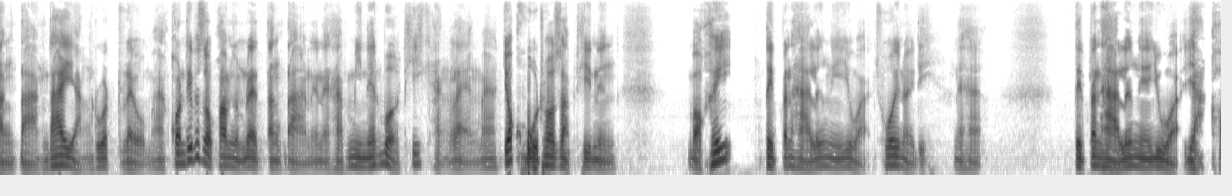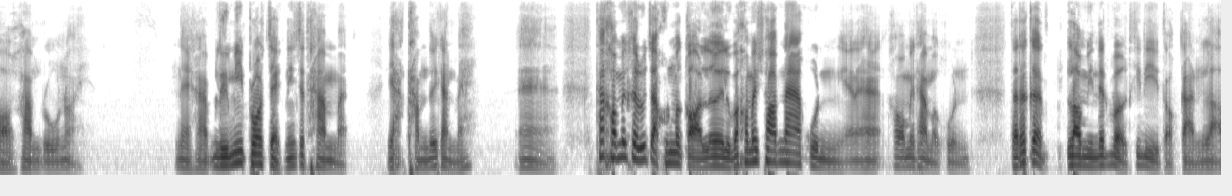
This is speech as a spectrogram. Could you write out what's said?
ต่างๆ ได้อย่างรวดเร็วมาก คนที่ประสบความสำเร็จต่างๆเนี่ยนะครับมี network ที่แข็งแรงมาก ยกหูโทรศัพท์ทีหนึ่งบอกเฮ้ยติดปัญหาเรื่องนี้อยู่อะช่วยหน่อยดินะฮะติดปัญหาเรื่องนี้อยู่อะอยากขอความรู้หน่อยนะครับหรือมีโปรเจกต์นี้จะทำอะอยากทำด้วยกันไหม อ่าถ้าเขาไม่เคยรู้จักคุณมาก่อนเลย หรือว่าเขาไม่ชอบหน้าคุณอย่างเงี้ยนะฮะเขาไม่ทำกับคุณ แต่ถ้าเกิดเรามี network ที่ดีต่อกัน เรา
